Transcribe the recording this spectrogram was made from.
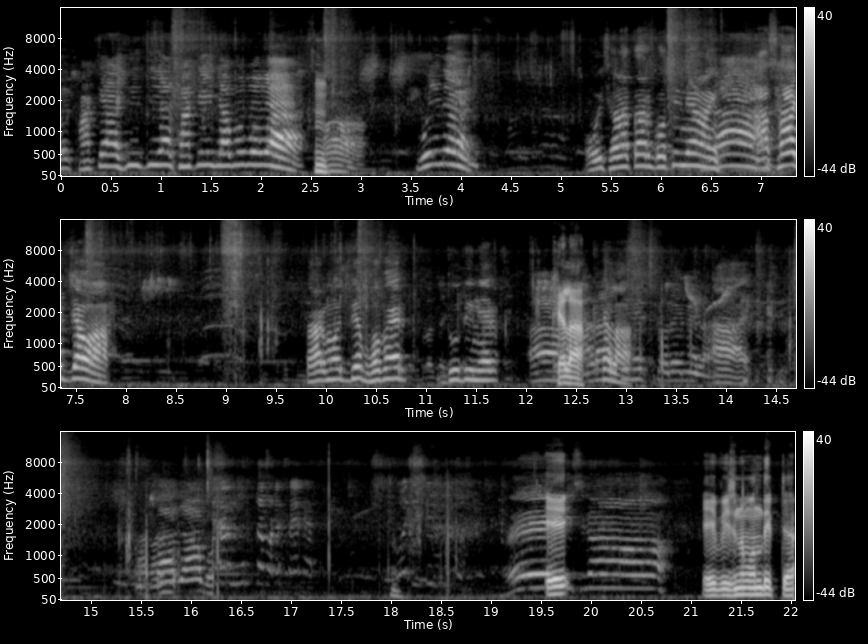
ওই ফাঁকে আসিছি আর ফাঁকেই যাব বাবা। বুঝলেন? ওই ছাড়া তার গতি নেই। আসার যাওয়া। তার মধ্যে ভবের দুদিনের খেলা। খেলা। এই এই বিষ্ণু মন্দিরটা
